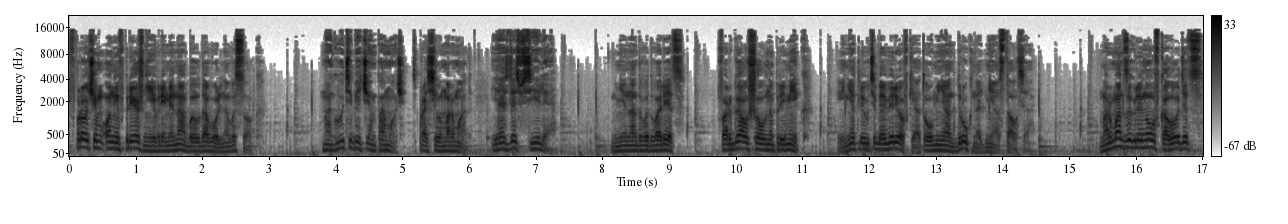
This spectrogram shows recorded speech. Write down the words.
Впрочем, он и в прежние времена был довольно высок. «Могу тебе чем помочь?» – спросил Мармат. «Я здесь в силе». «Мне надо во дворец». Фаргал шел напрямик. «И нет ли у тебя веревки, а то у меня друг на дне остался». Мармат заглянул в колодец,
